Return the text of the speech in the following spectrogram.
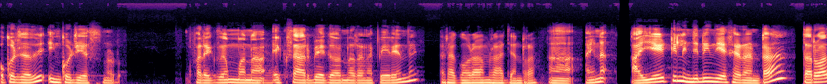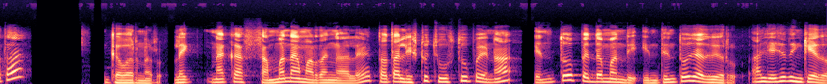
ఒకటి చదివి ఇంకోటి చేస్తున్నాడు. ఫర్ ఎగ్జాంపుల్ మన ఎక్స్ ఆర్బీఐ గవర్నర్ అనే పేరేంది? రఘురామ్ రాజన్ రా. ఆ, ఆయన ఐఐటీలు ఇంజనీరింగ్ చేశాడంట తర్వాత గవర్నర్. లైక్ నాకు ఆ సంబంధం అర్థం కాలే. తర్వాత ఆ లిస్టు చూస్తూ పోయినా ఎంతో పెద్ద మంది ఇంతెంతో చదివారు. వాళ్ళు చేసేది ఇంకేదో.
